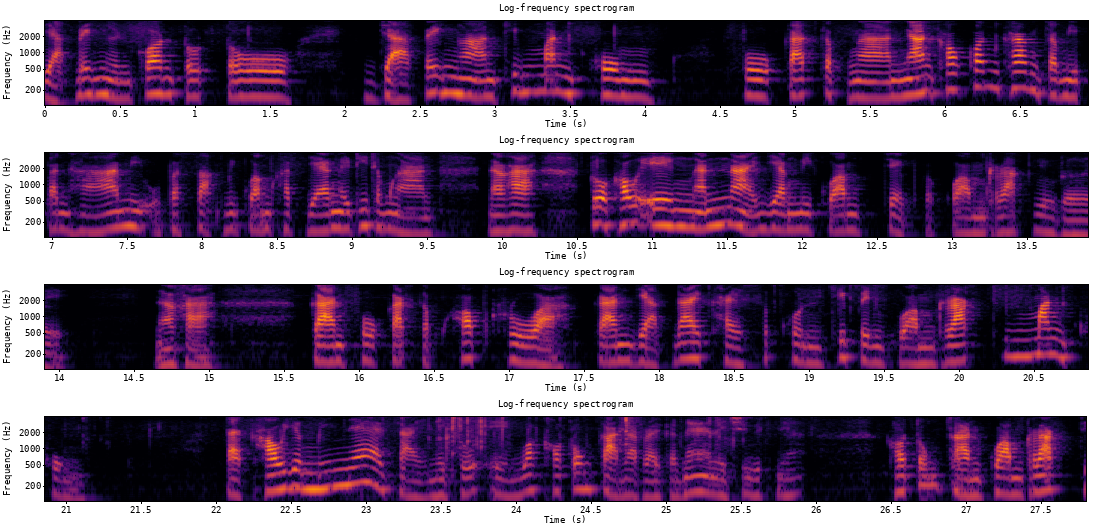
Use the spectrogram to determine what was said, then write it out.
อยากได้เงินก้อนโตๆอยากได้งานที่มั่นคง โฟกัสกับงาน งานเขาค่อนข้างจะมีปัญหา มีอุปสรรค มีความขัดแย้งในที่ทำงานนะคะ ตัวเขาเองนั้นน่ะยังมีความเจ็บกับความรักอยู่เลยนะคะ การโฟกัสกับครอบครัว การอยากได้ใครสักคนที่เป็นความรักที่มั่นคง แต่เขายังไม่แน่ใจในตัวเองว่าเขาต้องการอะไรกันแน่ในชีวิตเนี้ยเขาต้องการความรักจ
